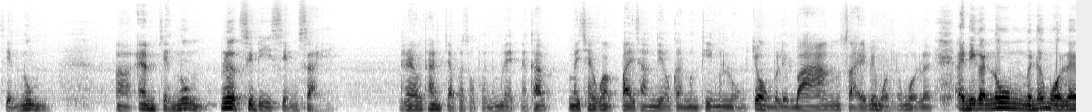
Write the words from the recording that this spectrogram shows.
เสียงนุ่มแอมเสียงนุ่มเลือกซีดีเสียงใส แล้วท่านจะประสบผลสำเร็จนะครับ ไม่ใช่ว่าไปทางเดียวกันบางทีมันหลงโจ้งไปเลยบางใสไปหมดทั้งหมดเลยไอ้นี่ก็นุ่มเป็นทั้งหมดเลย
